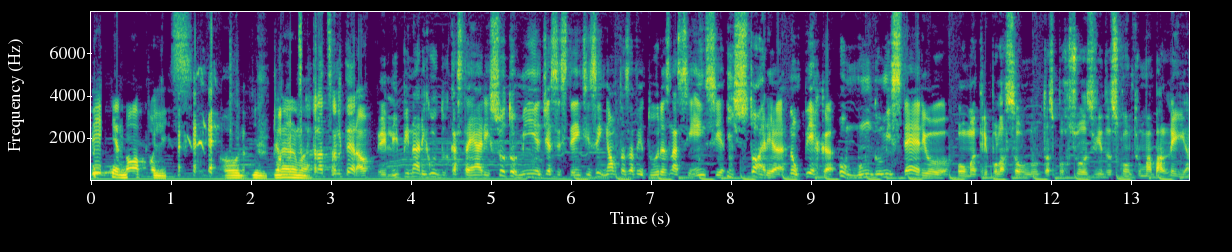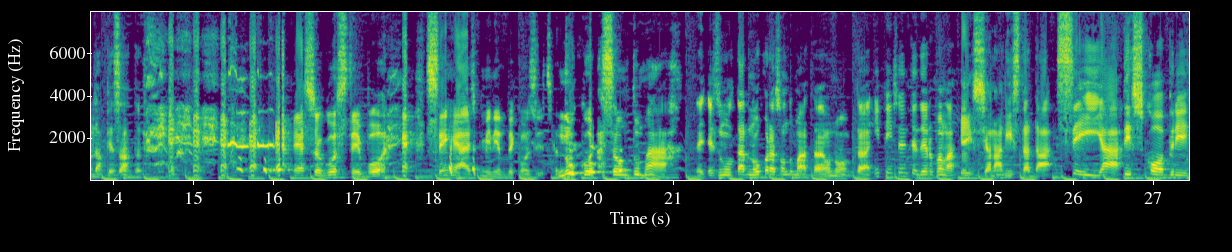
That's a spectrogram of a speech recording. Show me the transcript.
Pequenópolis. Ou de grama. Tradução literal. Felipe Narigudo Castanhari e sua turminha de assistentes em altas aventuras na ciência e história. Não perca o Mundo Mistério. Uma tripulação lutas por suas vidas contra uma baleia da pesada. Essa eu gostei, boa. 100 reais pro menino Beconzito. No coração do mar. Eles não lutaram no coração do mar, tá? É o nome, tá? Enfim, vocês entenderam, vamos lá. Esse analista da CIA descobre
